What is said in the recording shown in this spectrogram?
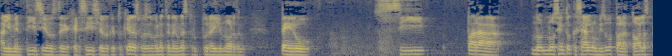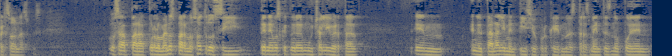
alimenticios, de ejercicio, lo que tú quieras, pues es bueno tener una estructura y un orden. Pero sí para... No, no siento que sea lo mismo para todas las personas. Pues. O sea, para, por lo menos para nosotros sí tenemos que tener mucha libertad en, en el plan alimenticio porque nuestras mentes no pueden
